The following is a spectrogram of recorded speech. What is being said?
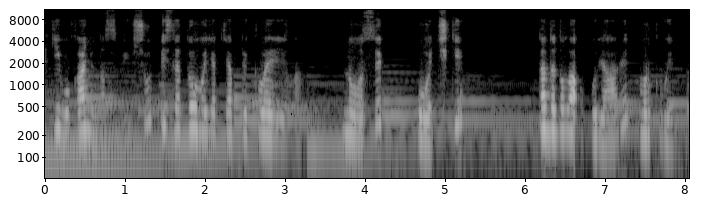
Такий вухань у нас вийшов. Після того, як я приклеїла носик, очки та додала окуляри, морквинку.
